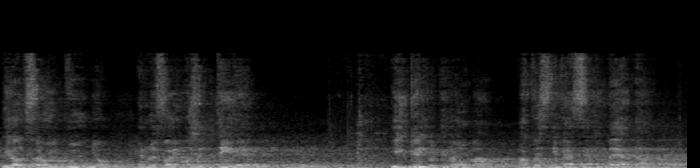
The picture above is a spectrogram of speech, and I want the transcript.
io alzerò il pugno e noi faremo sentire il grido di Roma a questi pezzi di merda.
